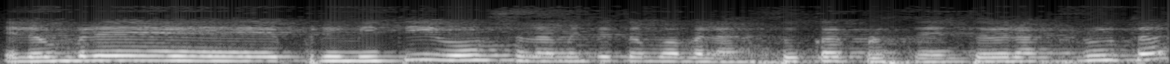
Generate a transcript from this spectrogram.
El hombre primitivo solamente tomaba el azúcar procedente de las frutas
